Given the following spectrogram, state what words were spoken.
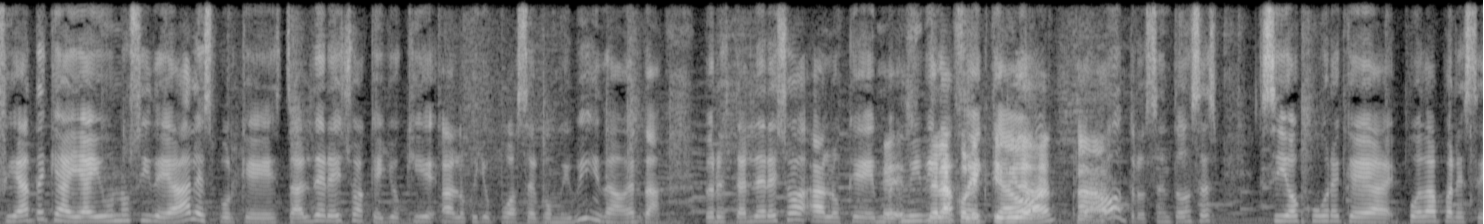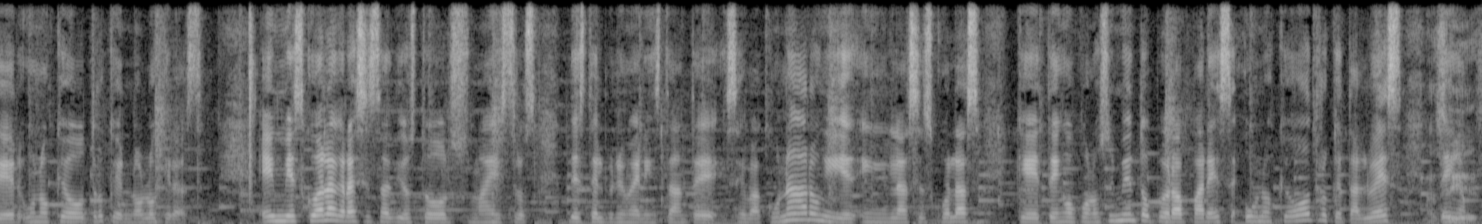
fíjate que ahí hay unos ideales porque está el derecho a que yo a lo que yo puedo hacer con mi vida, ¿verdad? Pero está el derecho a, a lo que mi- Es mi de vida la a colectividad, a, claro. otros. Entonces, sí ocurre que pueda aparecer uno que otro que no lo quiera hacer. En mi escuela, gracias a Dios, todos los maestros desde el primer instante se vacunaron y en las escuelas que tengo conocimiento, pero aparece uno que otro que tal vez Así tenga. es.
